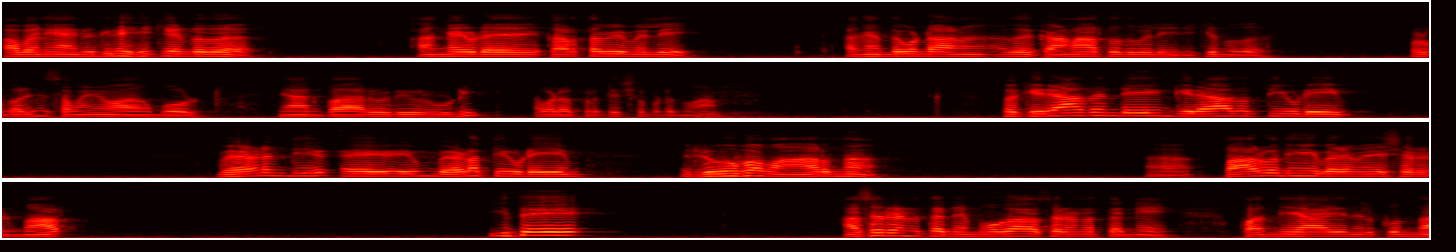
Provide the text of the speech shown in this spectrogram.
അവനെ അനുഗ്രഹിക്കേണ്ടത് അങ്ങയുടെ കർത്തവ്യമല്ലേ? അങ്ങ് എന്തുകൊണ്ടാണ് അത് കാണാത്തതുപോലെ ഇരിക്കുന്നത്? അപ്പോൾ പറഞ്ഞ് സമയമാകുമ്പോൾ ഞാൻ പാർവതിയോടുകൂടി അവിടെ പ്രത്യക്ഷപ്പെടുന്നതാണ്. ഇപ്പോൾ കിരാതന്റെയും കിരാതത്തിയുടെയും വേടന്റെയും വേടത്തിയുടെയും രൂപമാർന്ന് പാർവതി പരമേശ്വരന്മാർ ഇതേ അസുരനെ തന്നെ മൂകാസുരനെ തന്നെ പന്നിയായി നിൽക്കുന്ന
